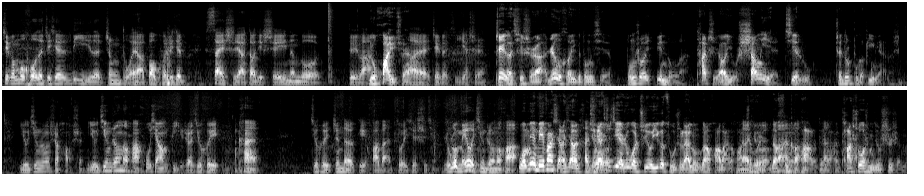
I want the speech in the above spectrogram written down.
这个幕后的这些利益的争夺呀，包括这些赛事呀，到底谁能够，对吧？有话语权。哎，这个也是这个其实啊，任何一个东西，甭说运动了，它只要有商业介入，这都是不可避免的。有竞争是好事，有竞争的话，互相比着就会看，就会真的给滑板做一些事情。如果没有竞争的话，我们也没法想象，全世界如果只有一个组织来垄断滑板的话，那就这会那很可怕了，对吧他说什么就是什么。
